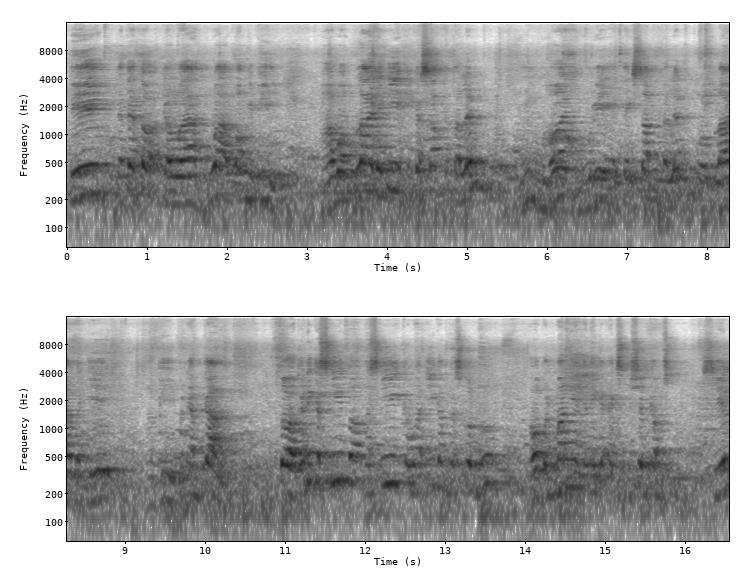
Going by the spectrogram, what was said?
ti kata to ka wa wong bi Hawa belai lagi kita sab mohon buri kita sab ketalen, hawa belai lagi lagi penyamkan. So, kini kesini tu, kesini kawan i kam ke sekolah dulu, hawa penmani kini ke exhibition kam sil,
